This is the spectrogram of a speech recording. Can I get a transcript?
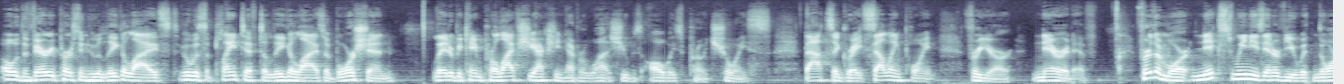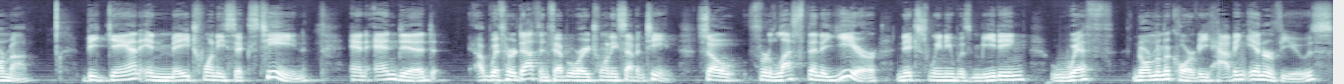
oh, the very person who legalized, who was the plaintiff to legalize abortion, later became pro life, she actually never was. She was always pro choice. That's a great selling point for your narrative. Furthermore, Nick Sweeney's interview with Norma began in May 2016 and ended with her death in February 2017. So, for less than a year, Nick Sweeney was meeting with Norma McCorvey, having interviews,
